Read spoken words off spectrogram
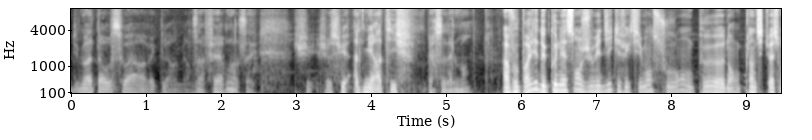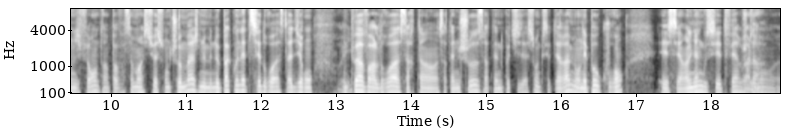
du matin au soir avec leurs affaires. Moi, je suis admiratif personnellement. Alors vous parliez de connaissances juridiques, effectivement, souvent on peut, euh, dans plein de situations différentes, hein, pas forcément en situation de chômage, ne, ne pas connaître ses droits. C'est-à-dire on, on, peut avoir le droit à certains, certaines choses, certaines cotisations, etc., mais on n'est pas au courant. Et c'est un lien que vous essayez de faire, justement. Euh.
